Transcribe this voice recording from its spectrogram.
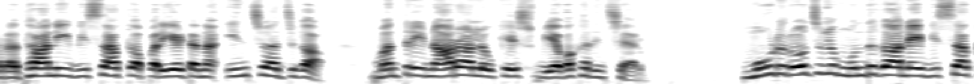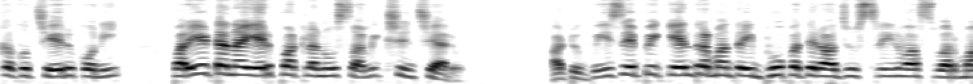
ప్రధాని విశాఖ పర్యటన ఇన్ఛార్జిగా మంత్రి నారా లోకేష్ వ్యవహరించారు. మూడు రోజులు ముందుగానే విశాఖకు చేరుకొని పర్యటన ఏర్పాట్లను సమీక్షించారు. అటు బీజేపీ కేంద్ర మంత్రి భూపతిరాజు శ్రీనివాస్ వర్మ,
